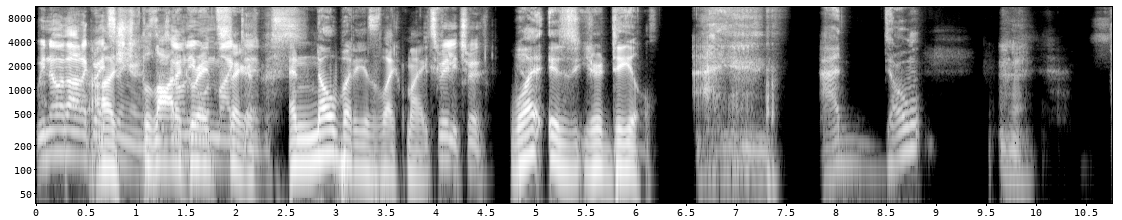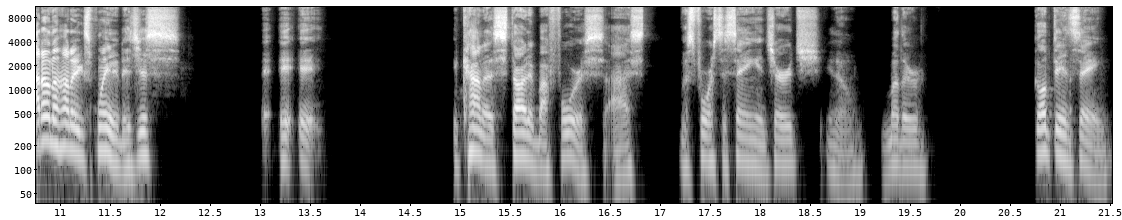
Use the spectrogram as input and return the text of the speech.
We know a lot of great A singers. A lot There's of great singers. Davis. And nobody is like Mike. it's really true. What is your deal? I don't Uh-huh. I don't know how to explain it. It's just it it, it kind of started by force. I was forced to sing in church. You know, mother go up there and sing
